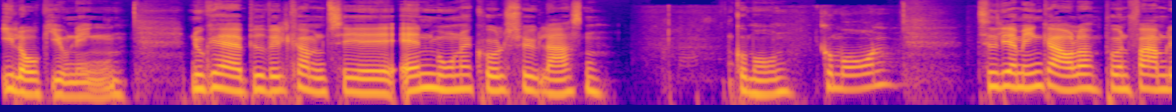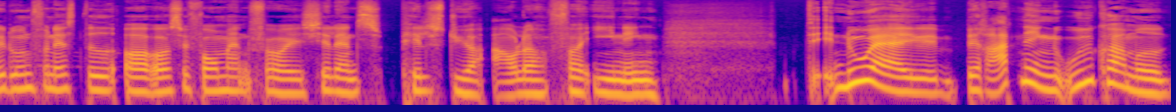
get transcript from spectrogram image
i lovgivningen. Nu kan jeg byde velkommen til Anne Mona Kulsø Larsen. Godmorgen. Godmorgen. Tidligere minkavler på en farm lidt uden for Næstved, og også formand for øh, Sjællands Pelsdyravlerforening. Nu er øh, beretningen udkommet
